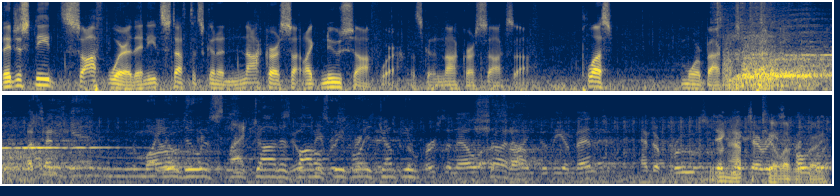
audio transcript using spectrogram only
They just need software. They need stuff that's going to knock our so- like new software that's going to knock our socks off. Plus, more backwards compatibility. What you'll do if Slackjaw and Bottle Street boys jump you? Personnel Shut assigned to the event and approved You don't have to dignitaries kill everybody. only.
